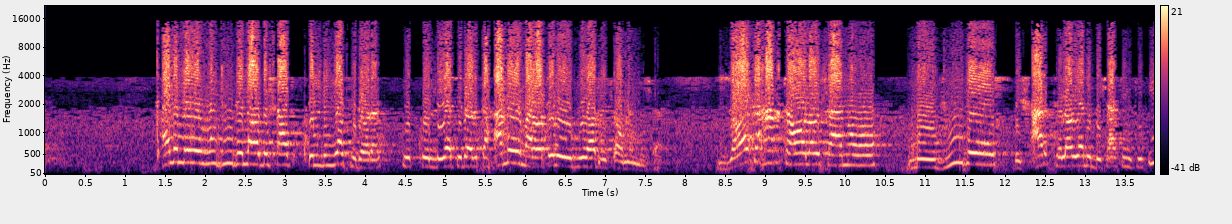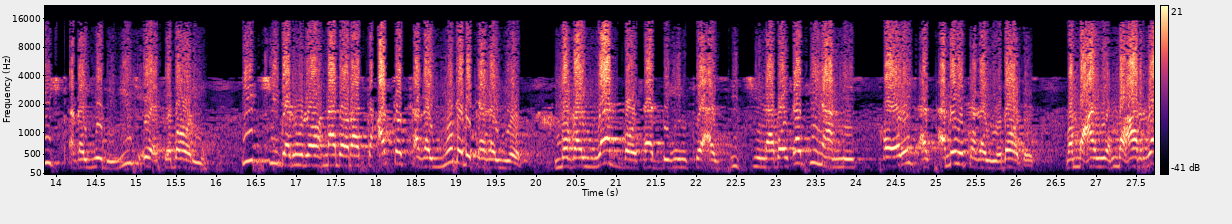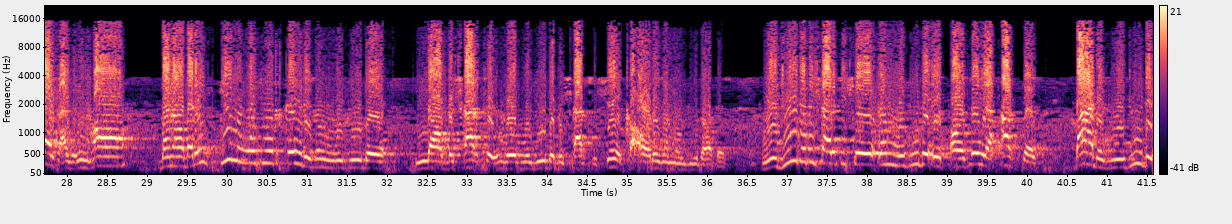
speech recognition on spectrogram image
کلمه وجود لابشت کلیتی دارد. یک کلیتی داره که همه مراتب وجودات شامل میشه ذات حق تعالی شنو موجودش به شرط لا یعنی به شرط اینکه هیچ تغییری هیچ اعتباری هیچی در او راه ندارد که حتی تغییر به تغییر مقید باشد به این که از هیچی نباشد این هم نیست. خارج از همه تغییرات است و معرض از اینها. بنابراین این وجود غیر از اون وجود لا به شرط وجود به شرط شه که آرز موجودات است. وجود به شرط شه اون وجود افاظه حق است. بعد از وجود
